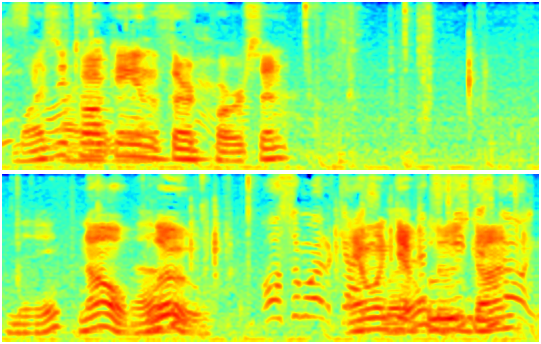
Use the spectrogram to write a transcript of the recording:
This Why is he talking in the third person? Me? No, Oh. blue. Awesome work, guys. Anyone get Blue's gun?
